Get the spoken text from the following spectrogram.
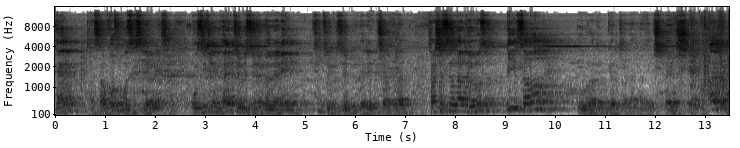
hem tasavvuf musikisini öğrensin. Musikinin her türlüsünü öğrenip kültürümüzü ileri kuşaklara taşısınlar diyoruz. Bir sabah uğradım göl kenarına demiş el işleri. Hadi bakalım.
